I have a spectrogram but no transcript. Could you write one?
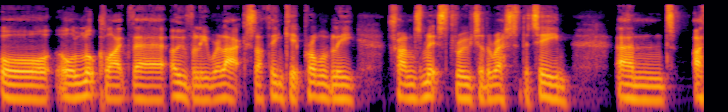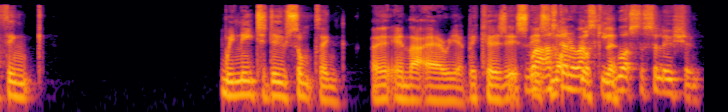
or or look like they're overly relaxed, I think it probably transmits through to the rest of the team. And I think we need to do something in that area because it's. Well, it's I was not going to just ask you, the- what's the solution?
